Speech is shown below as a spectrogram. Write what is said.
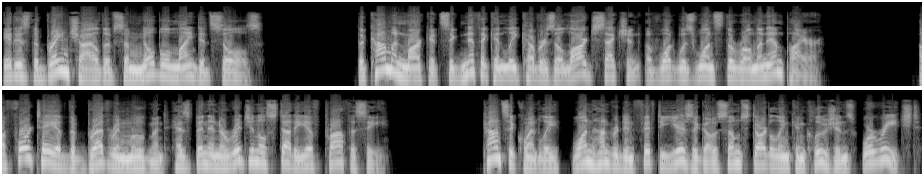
It is the brainchild of some noble minded souls. The common market significantly covers a large section of what was once the Roman Empire. A forte of the Brethren movement has been an original study of prophecy. Consequently, 150 years ago, some startling conclusions were reached.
